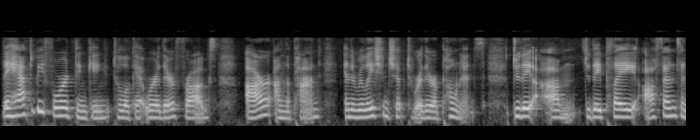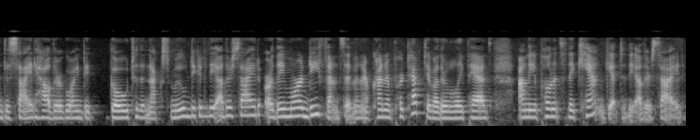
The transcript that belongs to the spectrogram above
They have to be forward thinking to look at where their frogs are on the pond and the relationship to where their opponents. Do they um, do they play offense and decide how they're going to go to the next move to get to the other side? Or are they more defensive and are kind of protective of their lily pads on the opponent so they can't get to the other side?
